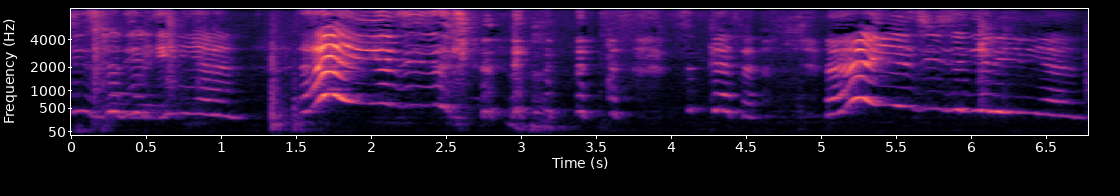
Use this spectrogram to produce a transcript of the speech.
زيزة ديال إليان هيا زيزة ديال- سكاتة. هيا زيزة ديال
